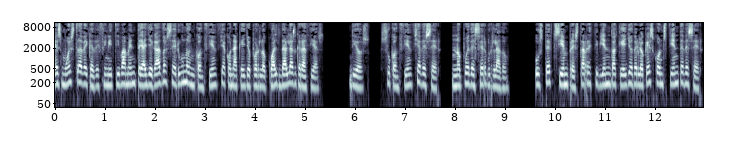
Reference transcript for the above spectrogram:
es muestra de que definitivamente ha llegado a ser uno en conciencia con aquello por lo cual da las gracias. Dios, su conciencia de ser, no puede ser burlado. Usted siempre está recibiendo aquello de lo que es consciente de ser,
